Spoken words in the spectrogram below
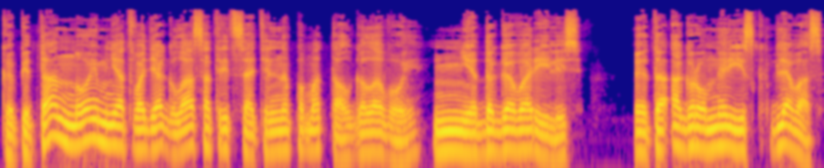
Капитан Ной, не отводя глаз, отрицательно помотал головой. «Не договорились. Это огромный риск для вас.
